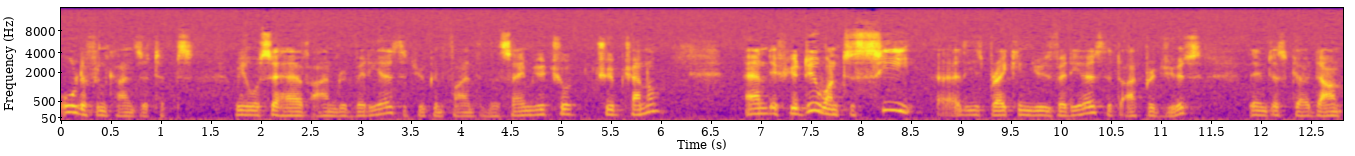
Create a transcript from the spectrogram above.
all different kinds of tips. We also have 100 videos that you can find in the same YouTube channel. And if you do want to see uh, these breaking news videos that I produce, then just go down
